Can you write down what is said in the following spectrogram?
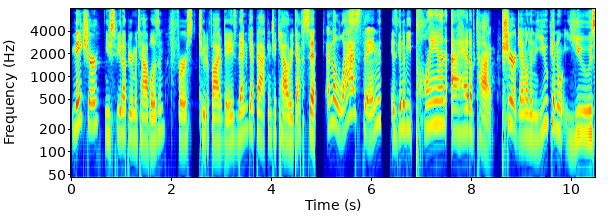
make sure you speed up your metabolism first two to five days, then get back into calorie deficit. And the last thing is going to be plan ahead of time. Sure, gentlemen, you can use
